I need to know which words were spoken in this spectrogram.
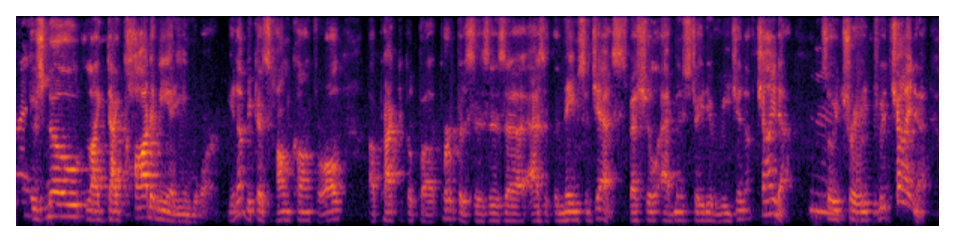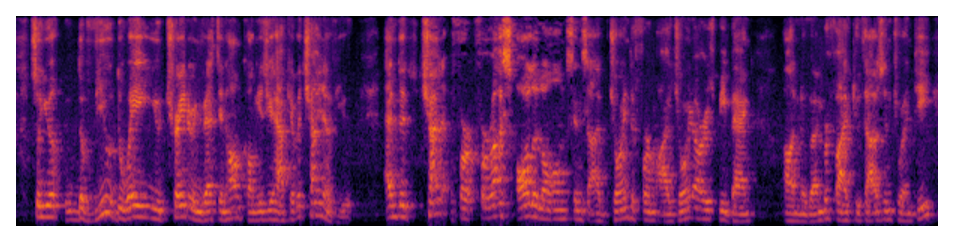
Right. There's no like dichotomy anymore, you know, because Hong Kong, for all uh, practical uh, purposes, is uh, as the name suggests, special administrative region of China. Mm. So it trades with China. So you the view, the way you trade or invest in Hong Kong is you have to have a China view. And the China for, for us all along since I've joined the firm, I joined RHB Bank on November 5, 2020.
